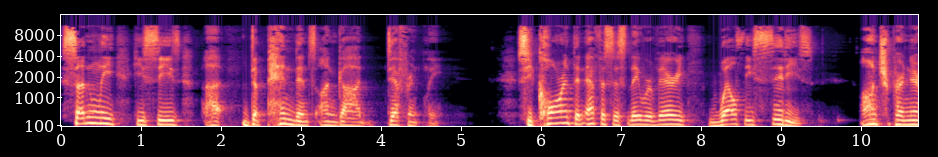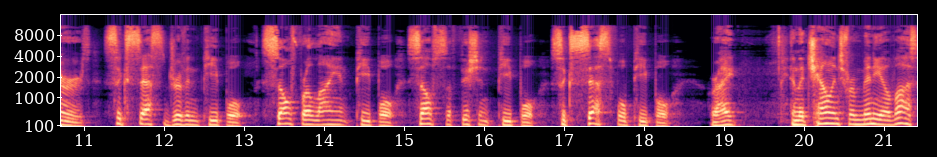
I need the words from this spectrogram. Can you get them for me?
Suddenly, he sees uh, dependence on God differently. See, Corinth and Ephesus, they were very wealthy cities, entrepreneurs, success driven people, self reliant people, self sufficient people, successful people, right? And the challenge for many of us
